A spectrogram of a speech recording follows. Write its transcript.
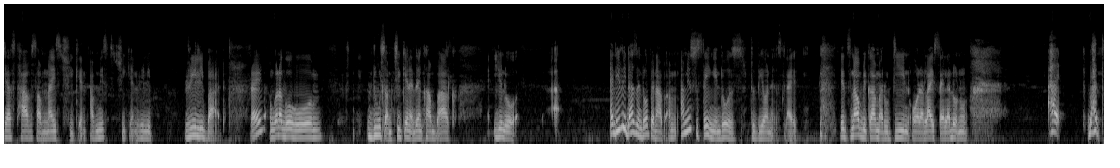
just have some nice chicken. I've missed chicken really, really bad, right? I'm gonna go home, do some chicken, and then come back. You know, and if it doesn't open up, I'm I'm used to staying indoors. To be honest, like it's now become a routine or a lifestyle. I don't know. I, but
